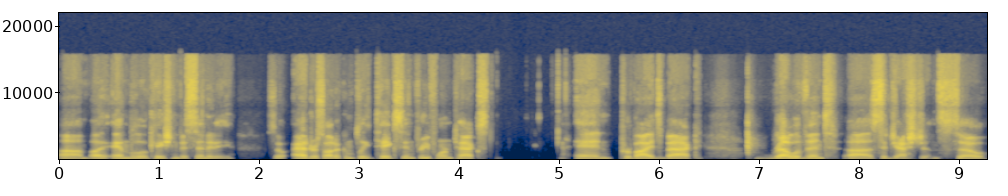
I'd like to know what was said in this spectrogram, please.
um, uh, and the location vicinity. So address autocomplete takes in freeform text and provides back relevant uh, suggestions. So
